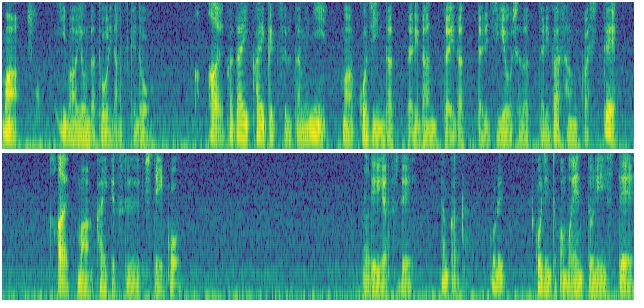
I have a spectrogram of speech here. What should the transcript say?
まあ今読んだ通りなんですけどはい。課題解決するために、まあ、個人だったり団体だったり事業者だったりが参加してはい。まあ、解決していこう。っていうやつで、なんかこれ個人とかもエントリーして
